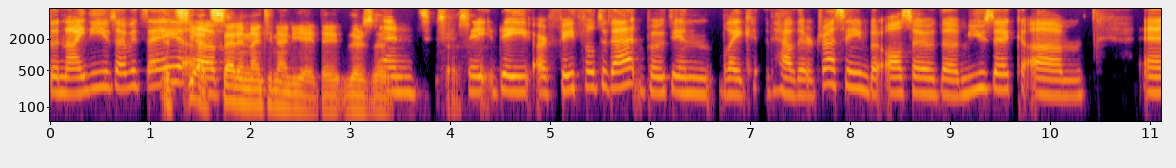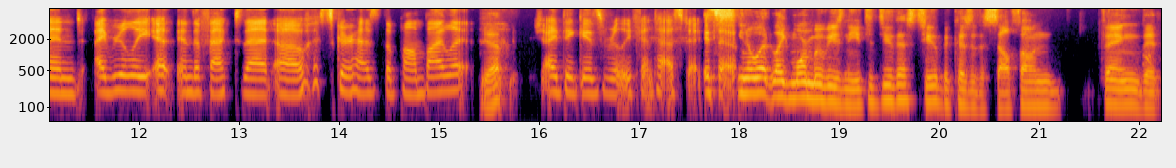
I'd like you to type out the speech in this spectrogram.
the 90s, I would say. It's, yeah, it's um, set in 1998. They there's a and they they are faithful to that both in like how they're dressing, but also the music. Um, and I really and the fact that uh, Wesker has the Palm Pilot. Yep I think is really fantastic. It's so. you know what, like more movies need to do this too because of the cell phone thing that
